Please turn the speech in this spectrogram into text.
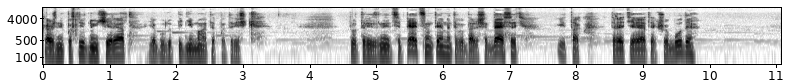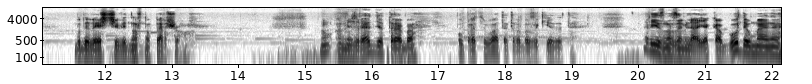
Кожний послідуючий ряд я буду піднімати потрішки. Тут різниця 5 см, далі 10 І так, третій ряд, якщо буде, буде вище відносно першого. Ну, а міжряддя треба попрацювати, треба закидати. Різна земля, яка буде в мене,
